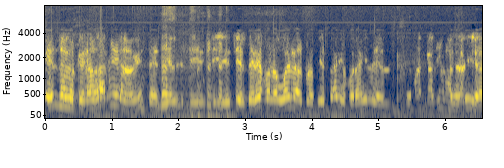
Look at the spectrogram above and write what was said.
Eso es lo que nos da miedo, ¿viste? Si el, si, si- si el teléfono vuelve al propietario, por ahí le, le marcaríamos la vida.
